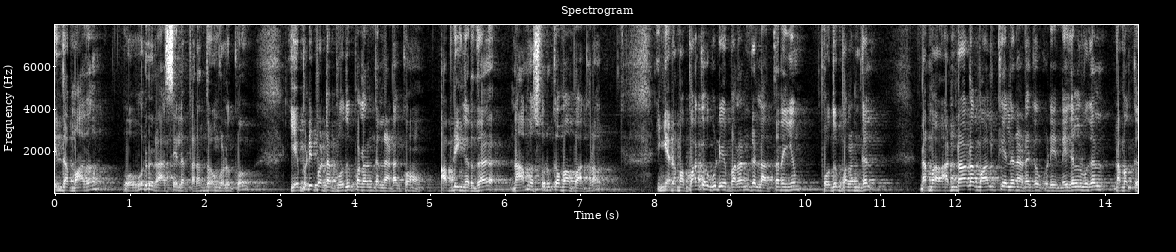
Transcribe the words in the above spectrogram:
இந்த மாதம் ஒவ்வொரு ராசியில் பிறந்தவங்களுக்கும் எப்படிப்பட்ட பொது பலன்கள் நடக்கும் அப்படிங்கிறத நாம் சுருக்கமாக பார்க்குறோம். இங்கே நம்ம பார்க்கக்கூடிய பலன்கள் அத்தனையும் பொது பலன்கள். நம்ம அன்றாட வாழ்க்கையில் நடக்கக்கூடிய நிகழ்வுகள் நமக்கு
